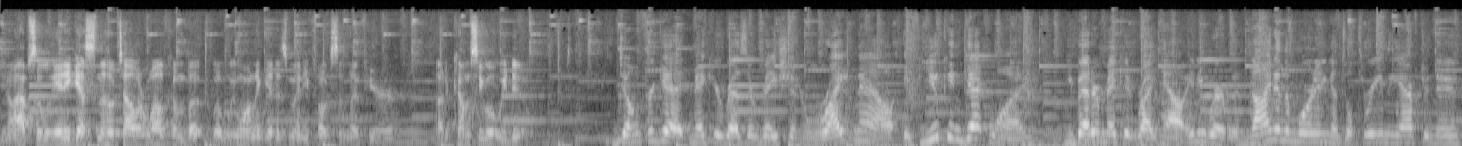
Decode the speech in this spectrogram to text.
You know, absolutely any guests in the hotel are welcome, but but we want to get as many folks that live here uh, to come see what we do. Don't forget, make your reservation right now. If you can get one, you better make it right now. Anywhere from 9 in the morning until 3 in the afternoon,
